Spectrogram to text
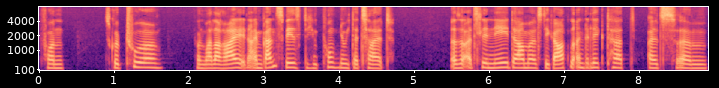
von Skulptur, von Malerei in einem ganz wesentlichen Punkt, nämlich der Zeit. Also als Linné damals die Garten angelegt hat, als ähm,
